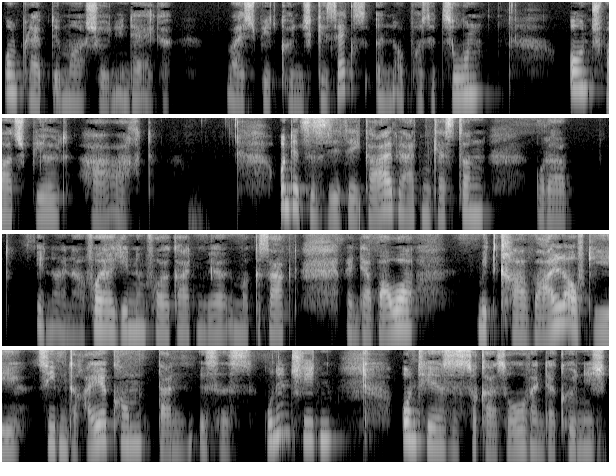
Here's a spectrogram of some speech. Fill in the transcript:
und bleibt immer schön in der Ecke. Weiß spielt König G6 in Opposition und Schwarz spielt H8. Und jetzt ist es egal, wir hatten gestern oder in einer vorhergehenden Folge hatten wir immer gesagt, wenn der Bauer mit Krawall auf die siebente Reihe kommt, dann ist es unentschieden. Und hier ist es sogar so, wenn der König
